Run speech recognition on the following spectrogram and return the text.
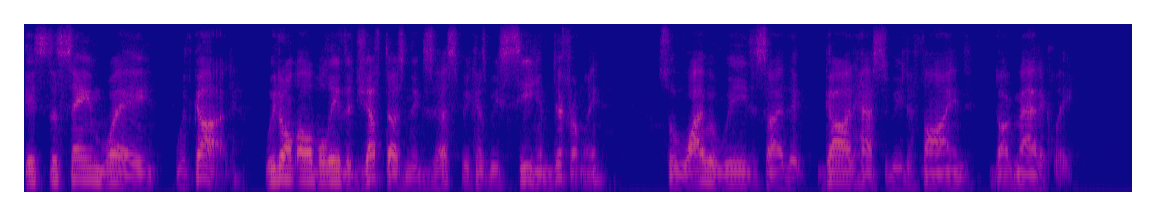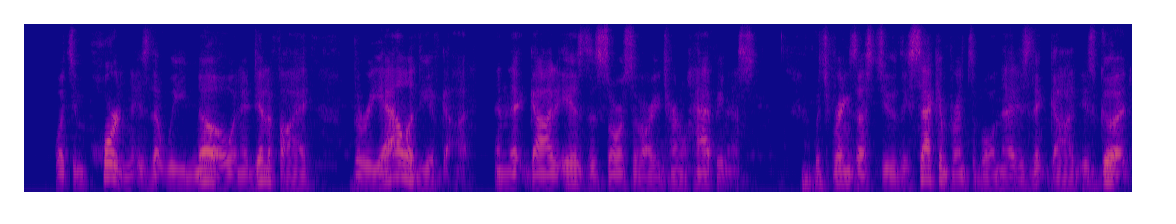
It's the same way with God. We don't all believe that Jeff doesn't exist because we see him differently. So, why would we decide that God has to be defined dogmatically? What's important is that we know and identify the reality of God and that God is the source of our eternal happiness. Which brings us to the second principle, and that is that God is good.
